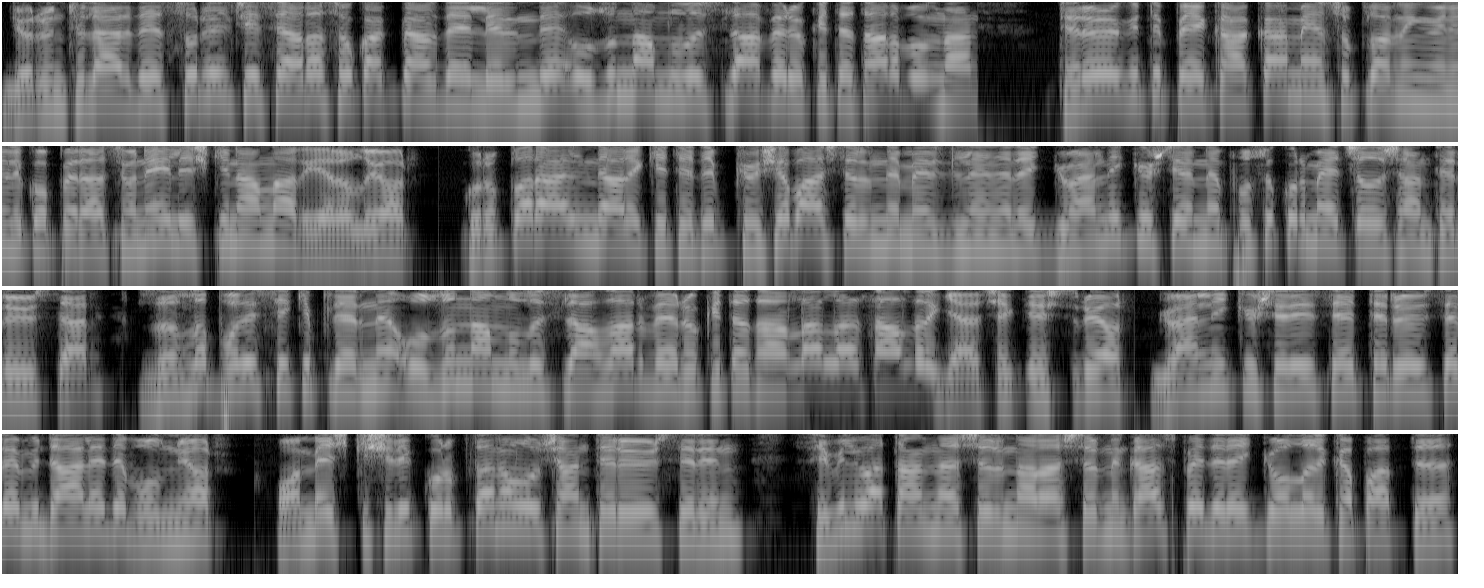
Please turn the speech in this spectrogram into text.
Görüntülerde Sur ilçesi ara sokaklarda ellerinde uzun namlulu silah ve roket atar bulunan terör örgütü PKK mensuplarının yönelik operasyona ilişkin anlar yer alıyor. Gruplar halinde hareket edip köşe başlarında mevzilenerek güvenlik güçlerine pusu kurmaya çalışan teröristler, zırhlı polis ekiplerine uzun namlulu silahlar ve roket atarlarla saldırı gerçekleştiriyor. Güvenlik güçleri ise teröristlere müdahalede bulunuyor. 15 kişilik gruptan oluşan teröristlerin sivil vatandaşların araçlarını gasp ederek yolları kapattığı,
